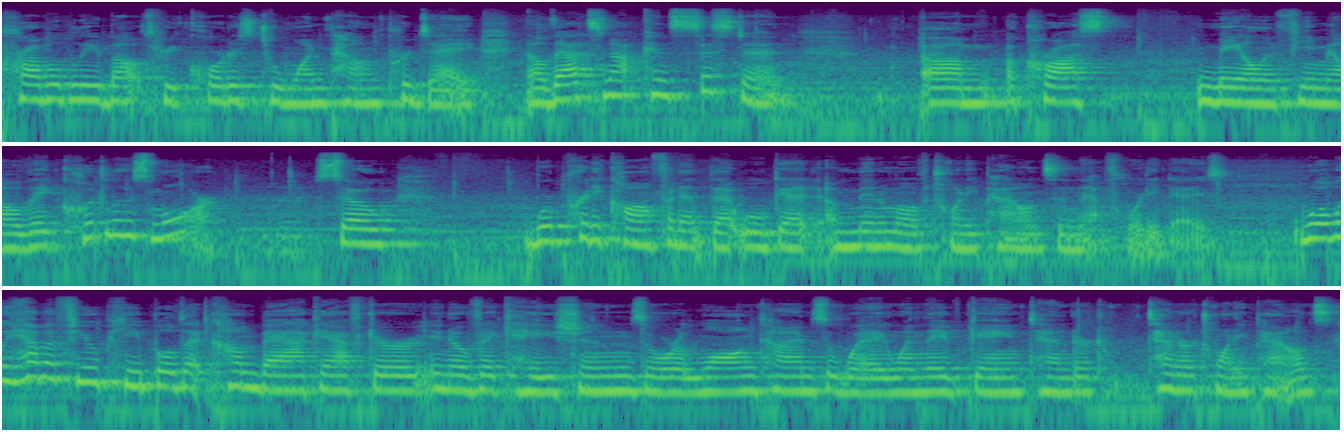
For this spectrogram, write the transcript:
probably about three quarters to one pound per day. Now, that's not consistent um, across male and female, they could lose more. So we're pretty confident that we'll get a minimum of 20 pounds in that 40 days. Well, we have a few people that come back after, you know, vacations or long times away when they've gained 10 or, 10 or 20 pounds,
